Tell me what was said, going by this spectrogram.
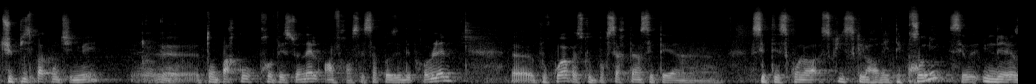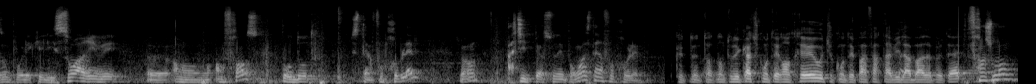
tu puisses pas continuer ton parcours professionnel en France. Et ça posait des problèmes. Euh, pourquoi? Parce que pour certains, c'était ce, qu'on leur, ce qui leur avait été promis. C'est une des raisons pour lesquelles ils sont arrivés euh, en, en France. Pour d'autres, c'était un faux problème. À titre personnel, pour moi, c'était un faux problème. que dans tous les cas, tu comptais rentrer ou tu comptais pas faire ta vie là-bas peut-être? Franchement,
